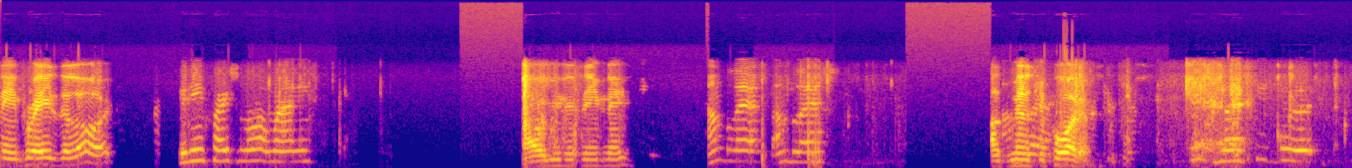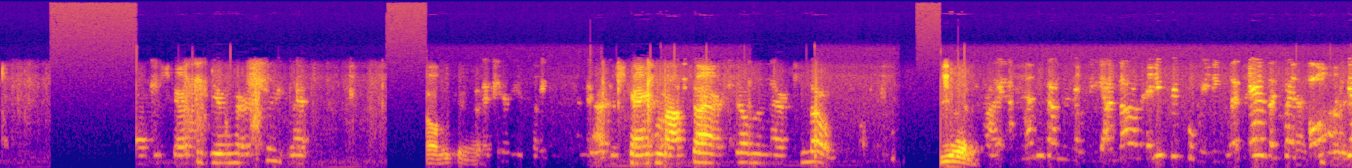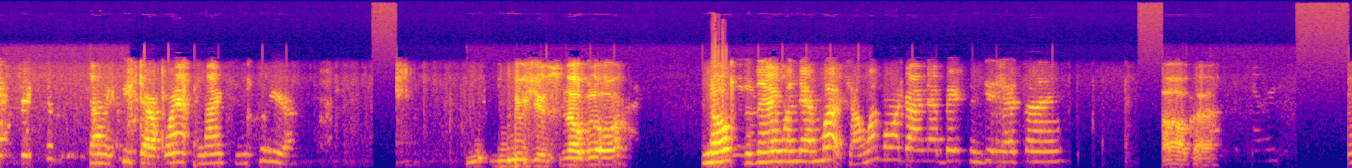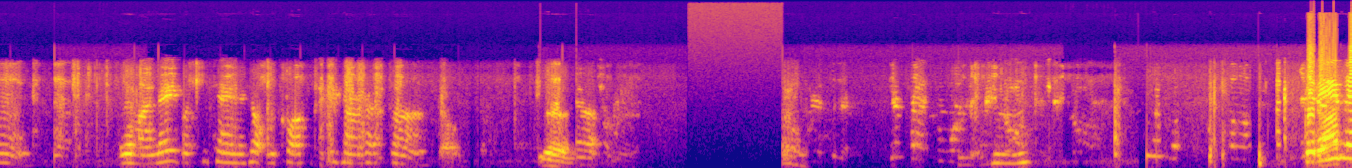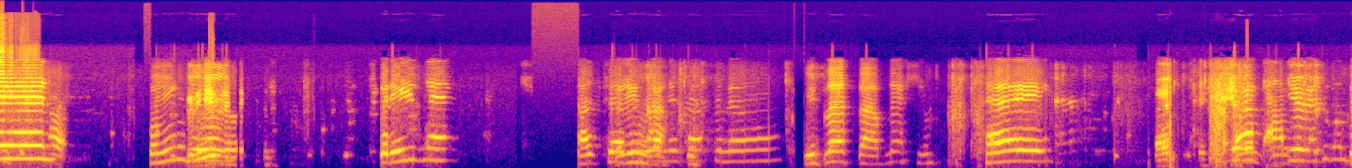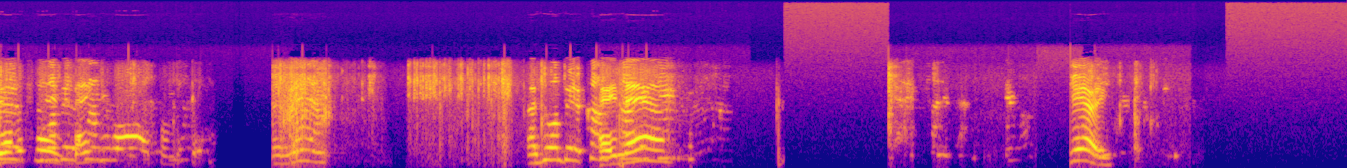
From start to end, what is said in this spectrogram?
Evening, praise the Lord. Good evening, praise the Lord, Ronnie. How are you this evening? I'm blessed. I'm blessed. How's I'm Minister blessed. Porter? She's blessed. She's good. I just got to give her treatment. Oh, okay. I just came from outside shoveling their snow. Yeah. Trying to keep that ramp nice and clear. You you use your snowblower? Nope, but there ain't wasn't that much. I wasn't going down that basement getting that thing. Oh, okay. Mm. Then my neighbor, she came to help me cross the street, her and her son. So, Yeah. yeah. Mhm. Good evening. Uh, Good evening. Good evening. Good evening. How's Good evening. this afternoon? We bless God bless you. Hey, I'm, um, I'm Yeah, you gonna be Bill you gonna be saying the thank you all for Amen. Are you gonna be the come? Amen. Jerry.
